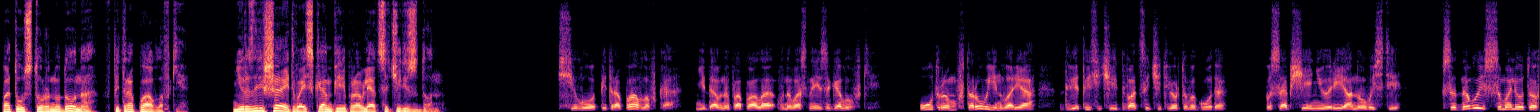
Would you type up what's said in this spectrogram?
по ту сторону Дона, в Петропавловке, не разрешает войскам переправляться через Дон. Село Петропавловка недавно попало в новостные заголовки. Утром 2 января 2024 года, по сообщению РИА Новости, с одного из самолетов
